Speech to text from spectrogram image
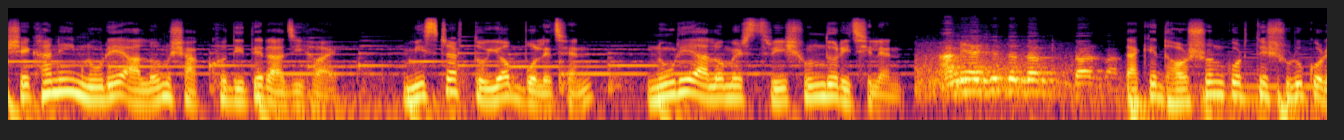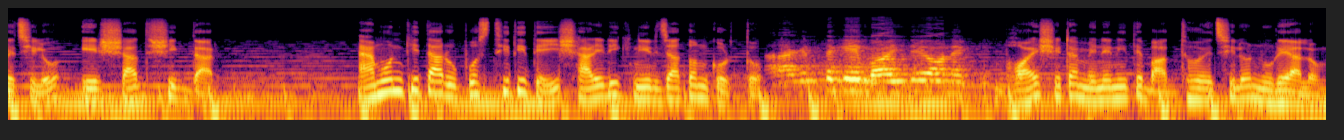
সেখানেই নূরে আলম সাক্ষ্য দিতে রাজি হয়। মিস্টার তৈয়ব বলেছেন নূরে আলমের স্ত্রী সুন্দরী ছিলেন। তাকে ধর্ষণ করতে শুরু করেছিল এরশাদ শিকদার। এমনকি তার উপস্থিতিতেই শারীরিক নির্যাতন করত। ভয় সেটা মেনে নিতে বাধ্য হয়েছিল নূরে আলম।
